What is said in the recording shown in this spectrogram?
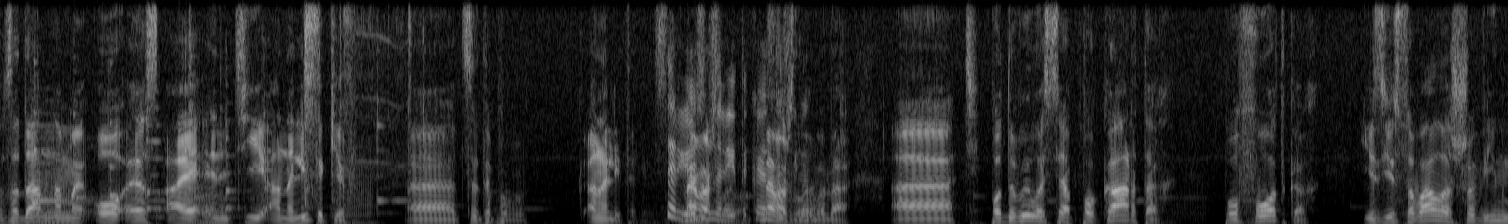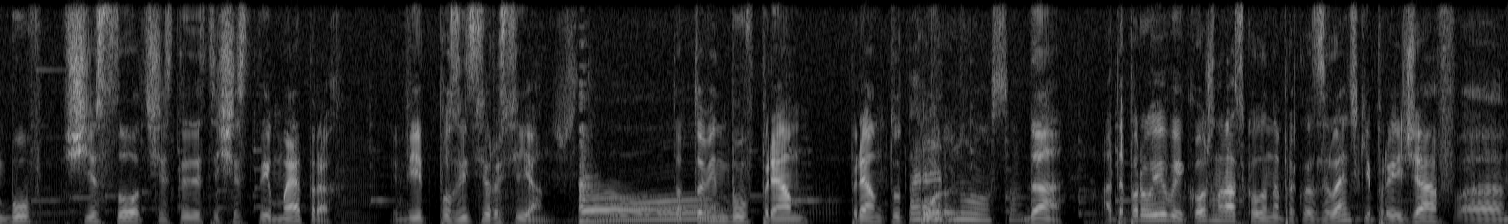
за даними OSINT аналітиків, е, це типу аналітики. Серйозна Неважливо, аналітика, Неважливо, да. Е, подивилася по картах, по фотках і з'ясувала, що він був в 666 метрах від позиції росіян. Тобто він був прям, прям тут перед поруч. носом. Да. А тепер уяви, кожен раз, коли, наприклад, Зеленський приїжджав е,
